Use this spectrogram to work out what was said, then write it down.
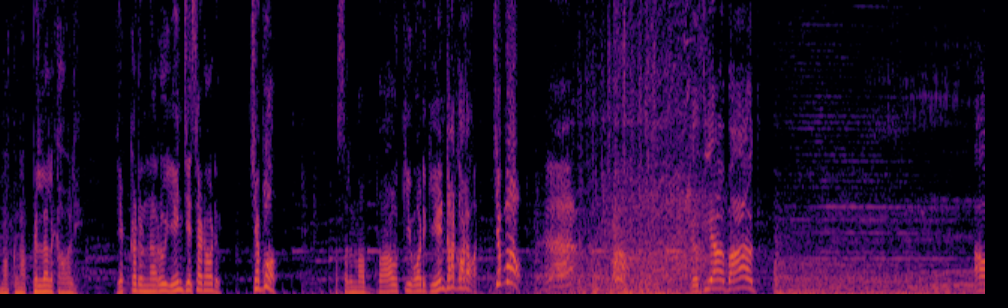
నాకు నా పిల్లలు కావాలి. ఎక్కడున్నారు ఏం చేశాడు వాడు. చెప్పు. అసలు మా బావకి వాడికి ఏం రాకూడదు చెప్పు. గజియాబాద్ ఆ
